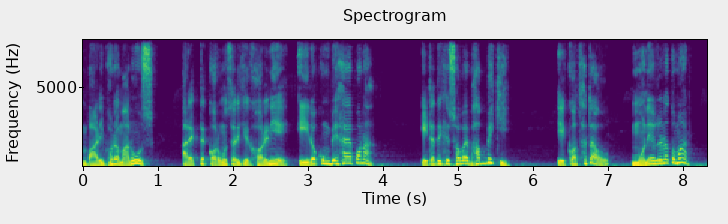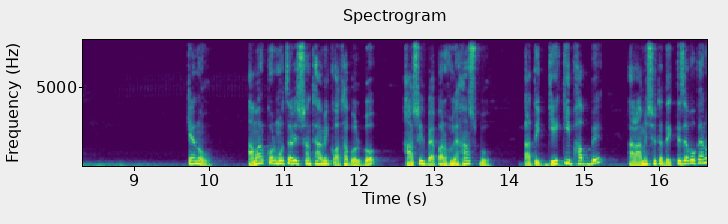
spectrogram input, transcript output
বাড়ি ভরা মানুষ আর একটা কর্মচারীকে ঘরে নিয়ে এই রকম বেহায়াপনা? এটা দেখে সবাই ভাববে কি? এ কথাটাও মনে হলো না তোমার? কেন? আমার কর্মচারীর সাথে আমি কথা বলব, হাসির ব্যাপার হলে হাসবো, তাতে কে কি ভাববে আর আমি সেটা দেখতে যাব কেন?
